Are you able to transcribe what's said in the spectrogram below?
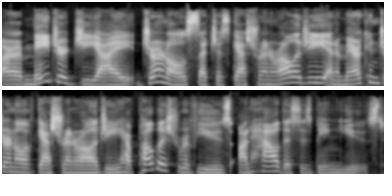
Our major GI journals, such as Gastroenterology and American Journal of Gastroenterology, have published reviews on how this is being used.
